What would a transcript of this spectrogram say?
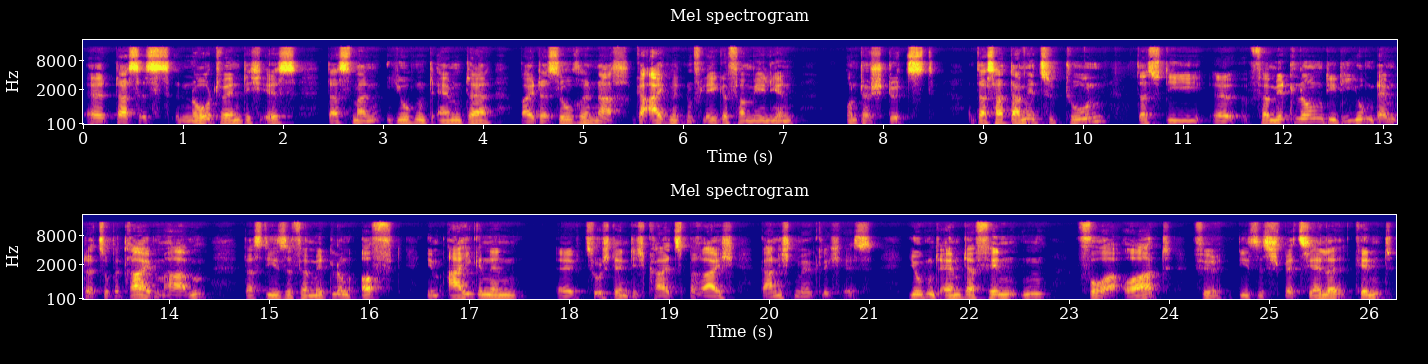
äh, dass es notwendig ist, dass man Jugendämter bei der Suche nach geeigneten Pflegefamilien unterstützt. Das hat damit zu tun, dass die äh, Vermittlung, die die Jugendämter zu betreiben haben, dass diese Vermittlung oft im eigenen äh, Zuständigkeitsbereich gar nicht möglich ist. Jugendämter finden vor Ort für dieses spezielle Kind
